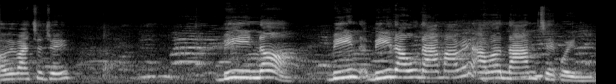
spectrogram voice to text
હવે વાંચો જોઈ બીન બીન બીન આવું નામ આવે? આમાં નામ છે કોઈનું.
